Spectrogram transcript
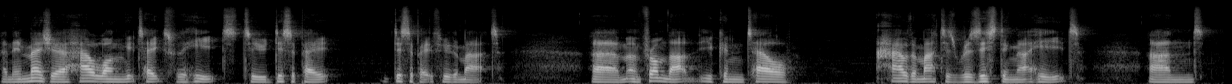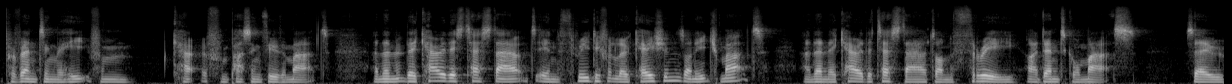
and they measure how long it takes for the heat to dissipate dissipate through the mat. Um, and from that, you can tell how the mat is resisting that heat and preventing the heat from from passing through the mat. And then they carry this test out in three different locations on each mat, and then they carry the test out on three identical mats. So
